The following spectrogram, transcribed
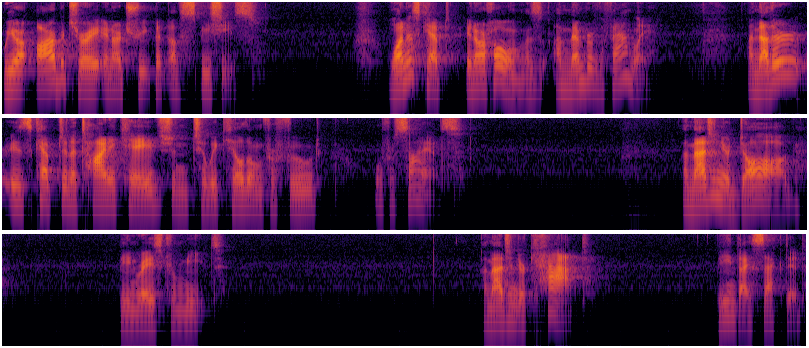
We are arbitrary in our treatment of species. One is kept in our home as a member of the family. Another is kept in a tiny cage until we kill them for food or for science. Imagine your dog being raised for meat. Imagine your cat being dissected.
